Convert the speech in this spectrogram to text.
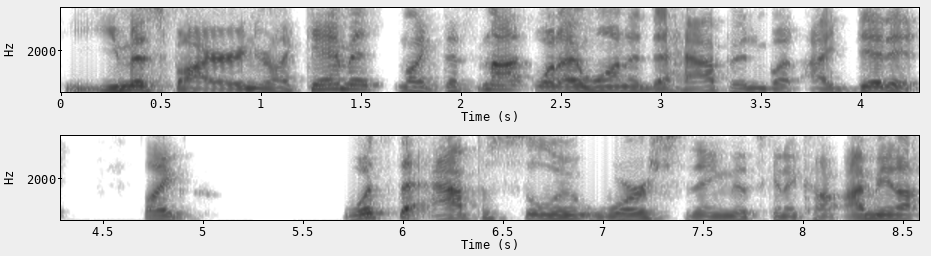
you misfire and you're like damn it like that's not what i wanted to happen but i did it like what's the absolute worst thing that's going to come? I mean, uh,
